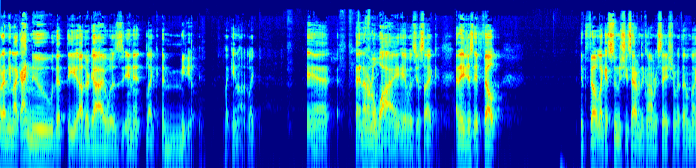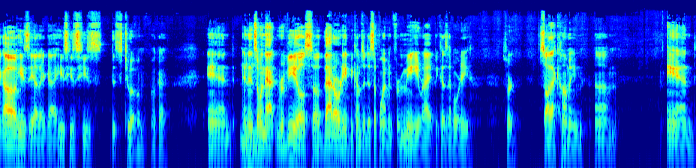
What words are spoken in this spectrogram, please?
But I mean, like I knew that the other guy was in it like immediately, like you know, like, and and I don't know why it was just like, and it just it felt. It felt like as soon as she's having the conversation with him, I'm like, oh, he's the other guy. He's he's he's there's two of them. Okay. And and then so when that reveals, so that already becomes a disappointment for me, right? Because I've already sort of saw that coming. Um, and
